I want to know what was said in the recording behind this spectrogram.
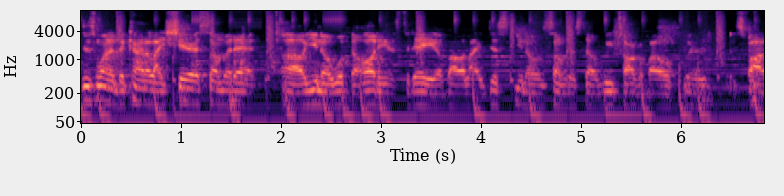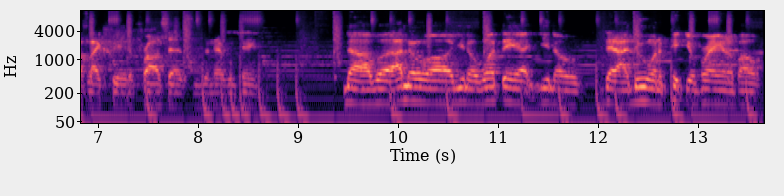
just wanted to kind of like share some of that, uh, you know, with the audience today about like just you know some of the stuff we talk about with as far as like creative processes and everything. Nah, but I know, uh, you know, one thing, you know, that I do want to pick your brain about.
